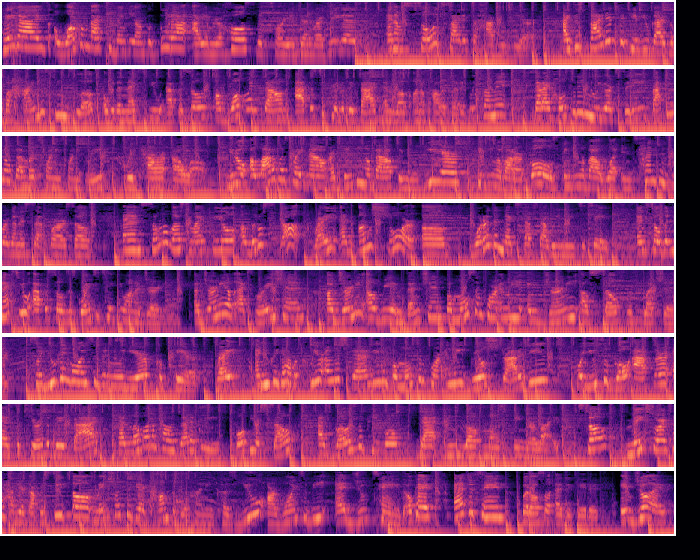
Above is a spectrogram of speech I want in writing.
Hey guys, welcome back to Banking on Cultura. I am your host, Victoria Jenn Rodriguez, and I'm so excited to have you here. I decided to give you guys a behind the scenes look over the next few episodes of what went down at the Secure the Big Bag and Love Unapologetically Summit that I hosted in New York City back in November 2023 with Kara Elwell. You know, a lot of us right now are thinking about the new year, thinking about our goals, thinking about what intentions we're gonna set for ourselves. And some of us might feel a little stuck, right? And unsure of what are the next steps that we need to take. And so the next few episodes is going to take you on a journey, a journey of exploration, a journey of reinvention, but most importantly, a journey of self-reflection. So you can go into the new year prepared, right? And you can have a clear understanding, but most importantly, real strategies for you to go after and secure the big bag and love unapologetically, both yourself as well as the people that you love most in your life. So make sure to have your cafecito, make sure to get comfortable, honey, because you are going to be edutained, okay? Entertained, but also educated. Enjoy.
